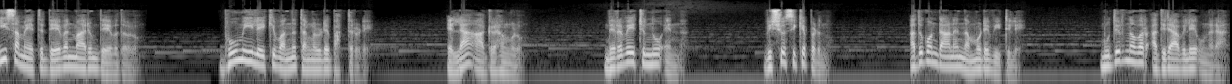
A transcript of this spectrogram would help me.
ഈ സമയത്ത് ദേവന്മാരും ദേവതകളും ഭൂമിയിലേക്ക് വന്ന് തങ്ങളുടെ ഭക്തരുടെ എല്ലാ ആഗ്രഹങ്ങളും നിറവേറ്റുന്നു എന്ന് വിശ്വസിക്കപ്പെടുന്നു. അതുകൊണ്ടാണ് നമ്മുടെ വീട്ടിലെ മുതിർന്നവർ അതിരാവിലെ ഉണരാൻ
